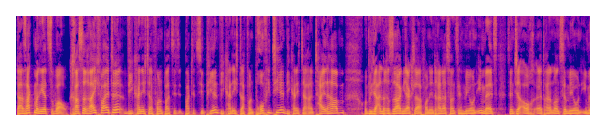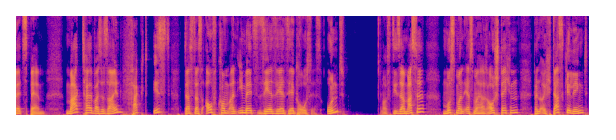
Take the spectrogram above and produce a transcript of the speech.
Da sagt man jetzt, wow, krasse Reichweite, wie kann ich davon partizipieren, wie kann ich davon profitieren, wie kann ich daran teilhaben und wieder andere sagen, ja klar, von den 320 Millionen E-Mails sind ja auch äh, 319 Millionen E-Mails Spam. Mag teilweise sein, Fakt ist, dass das Aufkommen an E-Mails sehr, sehr, sehr groß ist. Und aus dieser Masse muss man erstmal herausstechen. Wenn euch das gelingt,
